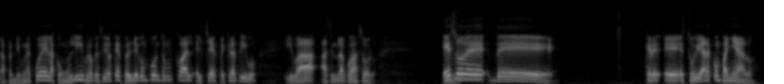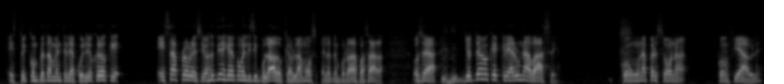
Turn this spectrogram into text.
aprendí en una escuela, con un libro, qué sé yo qué, pero llega un punto en el cual el chef es creativo y va haciendo la cosa solo. Eso de, de eh, estudiar acompañado, estoy completamente de acuerdo. Yo creo que esa progresión, eso tiene que ver con el discipulado que hablamos en la temporada pasada. O sea, uh -huh. yo tengo que crear una base con una persona confiable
